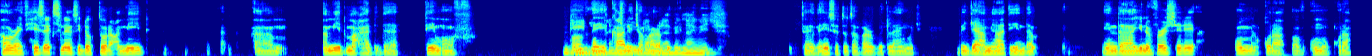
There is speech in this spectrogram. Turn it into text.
All right, His Excellency Dr. Amid, um, Amid Mahad, the team of, the of the College of Arabic, Arabic Language, the, the Institute of Arabic Language, Bijamiati in the in the University Umm al Qura of Umm al Qura,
